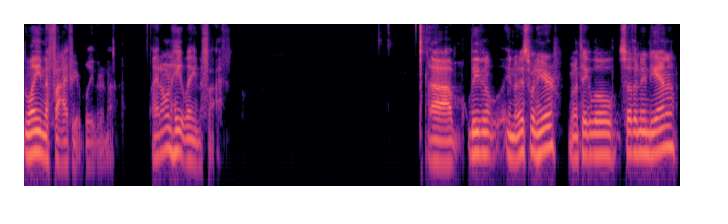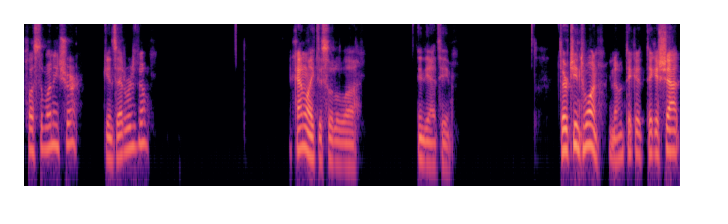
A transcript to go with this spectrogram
laying the five here, believe it or not. I don't hate laying the five. Uh, leaving, you know, this one here. You want to take a little Southern Indiana plus the money? Sure. Against Edwardsville. I kind of like this little uh, Indiana team. 13 to 1. You know, take a take a shot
